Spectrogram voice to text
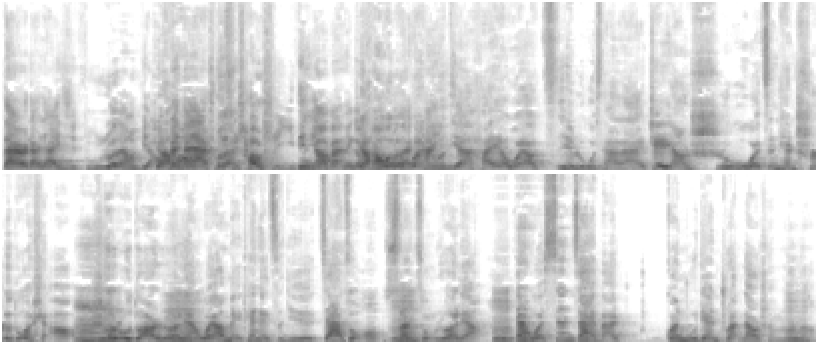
带着大家一起读热量表，然后跟大家说对去超市一定要把那个然后我的关注点。还有我要记录下来，这样食物我今天吃了多少，嗯摄入多少热量，嗯我要每天给自己加总，算总热量。嗯但是我现在把关注点转到什么了嗯呢？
